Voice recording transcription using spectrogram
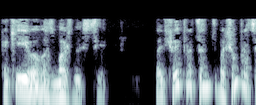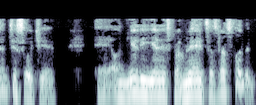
какие его возможности. Большой процент, в большом проценте случаев э, он еле-еле справляется с расходами.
